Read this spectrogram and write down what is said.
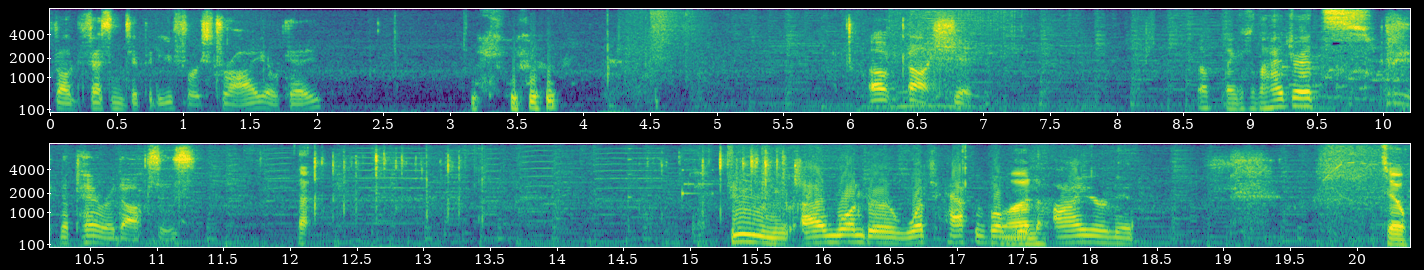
spelled Fezandipiti first try, okay? oh, oh shit. Oh, thank you for the hydrates. The paradoxes. Hmm, I wonder what's half of them One. with iron in. Two.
